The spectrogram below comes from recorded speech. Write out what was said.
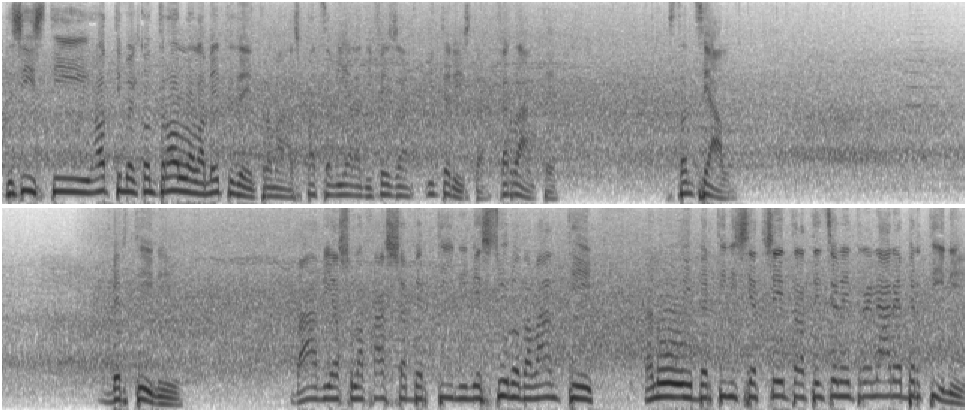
desisti ottimo il controllo la mette dentro ma spazza via la difesa interista. Ferrante Stanziale Bertini va via sulla fascia Bertini nessuno davanti a lui. Bertini si accentra attenzione entra in area Bertini.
